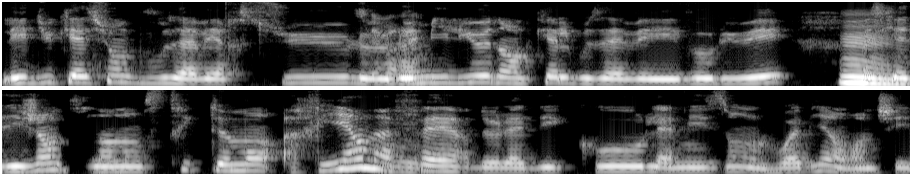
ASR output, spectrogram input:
l'éducation que vous avez reçue, le, milieu dans lequel vous avez évolué. Parce qu'il y a hmm. des gens qui n'en ont strictement rien à hmm. faire de la déco, de la maison. On le voit bien, on rentre chez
